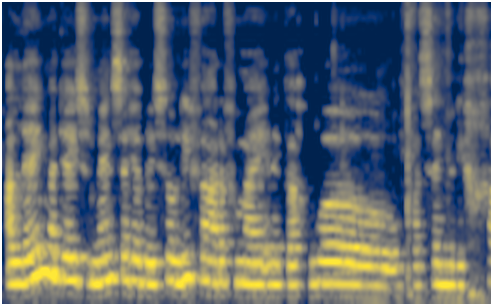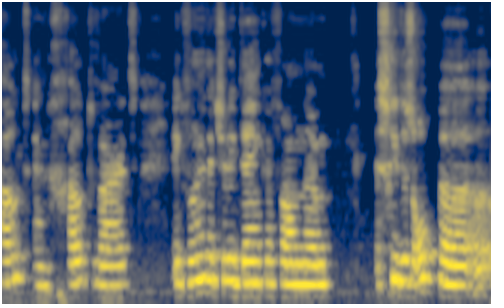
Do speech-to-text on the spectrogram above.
alleen maar deze mensen hebben die zo lief waren voor mij. En ik dacht, wow, wat zijn jullie goud en goud waard. Ik wil niet dat jullie denken van, ehm, schiet eens op. eh,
